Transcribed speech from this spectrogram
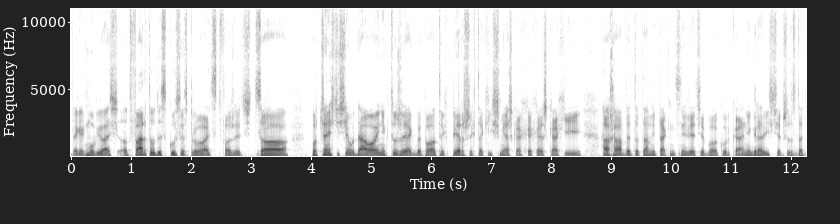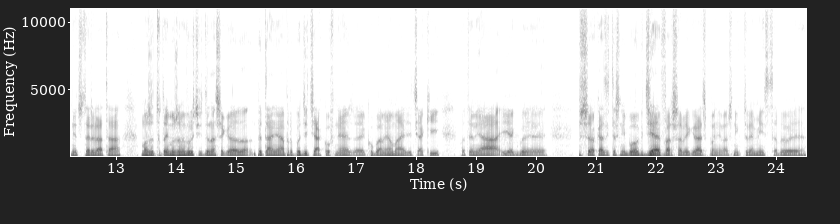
tak jak mówiłaś, otwartą dyskusję spróbować stworzyć, co po części się udało i niektórzy jakby po tych pierwszych takich śmieszkach, heheszkach i haha, wy to tam i tak nic nie wiecie, bo kurka, nie graliście przez Mm. ostatnie 4 lata. Może tutaj możemy wrócić do naszego pytania a propos dzieciaków, nie? Że Kuba miał małe dzieciaki, potem ja i Mm. jakby przy okazji też nie było gdzie w Warszawie grać, ponieważ niektóre miejsca były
